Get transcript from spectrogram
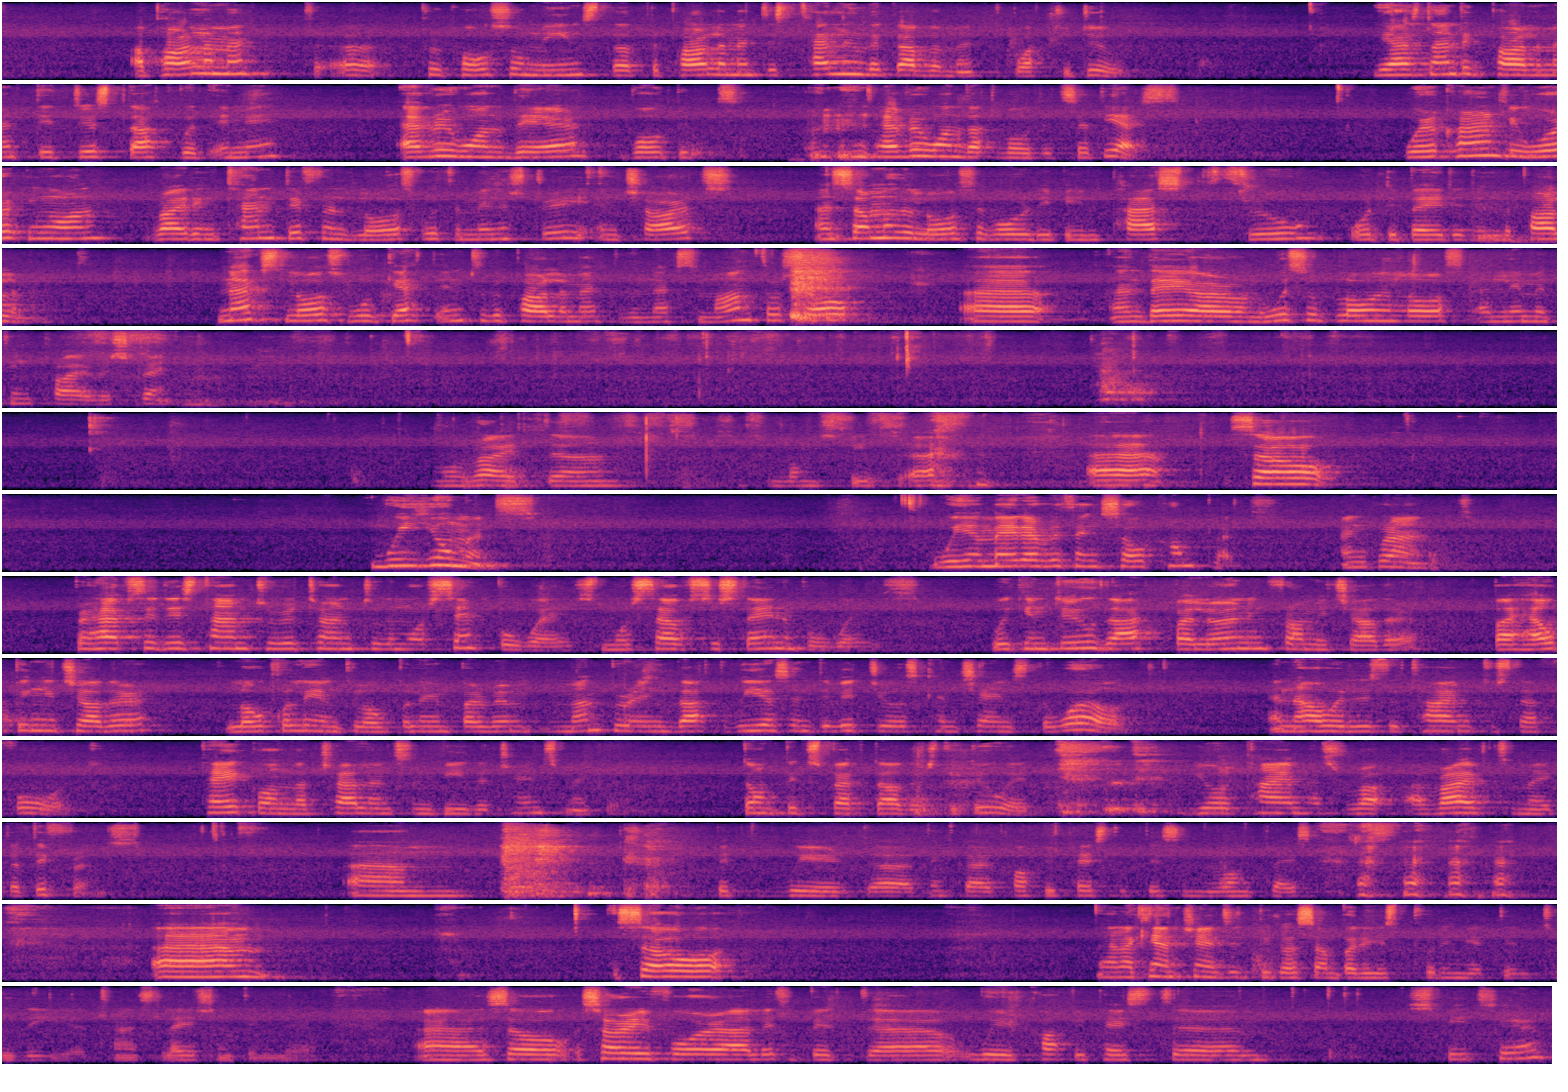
A parliament uh, proposal means that the parliament is telling the government what to do. The Icelandic parliament did just that with IMI. Everyone there voted, everyone that voted said yes. We're currently working on writing 10 different laws with the ministry in charge, and some of the laws have already been passed through or debated in the parliament. Next laws will get into the parliament in the next month or so, uh, and they are on whistleblowing laws and limiting prior restraint. All right, uh, it's a long speech. Uh, so, we humans, we have made everything so complex and grand. Perhaps it is time to return to the more simple ways, more self-sustainable ways. We can do that by learning from each other, by helping each other locally and globally, and by remembering that we as individuals can change the world. And now it is the time to step forward. Take on the challenge and be the change maker. Don't expect others to do it. Your time has arrived to make a difference. Um, bit weird. Uh, I think I copy pasted this in the wrong place. um, so, and I can't change it because somebody is putting it into the uh, translation thing there. Uh, so sorry for a little bit uh, weird copy paste um, speech here.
